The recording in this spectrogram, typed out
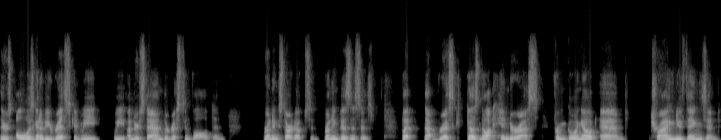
there's always going to be risk and we we understand the risks involved in running startups and running businesses but that risk does not hinder us from going out and trying new things and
